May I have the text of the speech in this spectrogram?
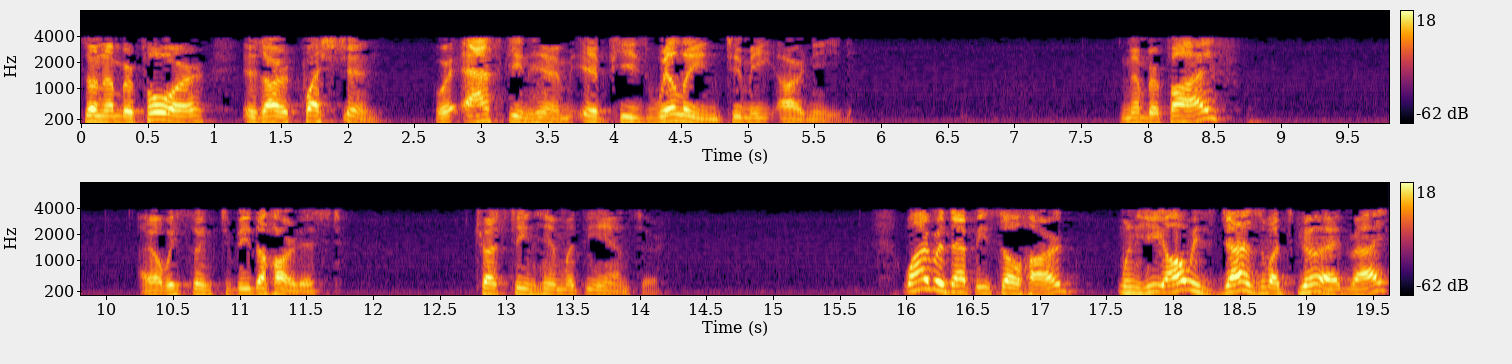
So, number four is our question. We're asking Him if He's willing to meet our need. Number five, I always think to be the hardest, trusting Him with the answer. Why would that be so hard when He always does what's good, right?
